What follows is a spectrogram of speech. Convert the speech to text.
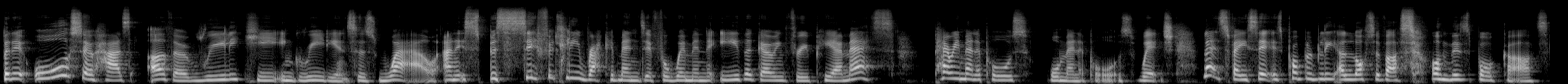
But it also has other really key ingredients as well. And it's specifically recommended for women that are either going through PMS, perimenopause, or menopause, which, let's face it, is probably a lot of us on this podcast.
